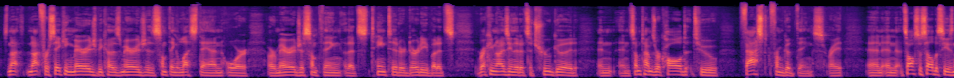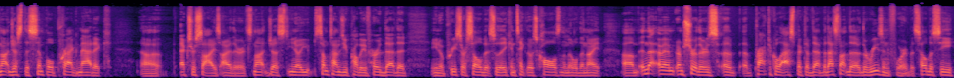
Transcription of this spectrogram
it's not not forsaking marriage because marriage is something less than or or marriage is something that's tainted or dirty, but it's recognizing that it's a true good and and sometimes we're called to fast from good things, right? And and it's also celibacy is not just the simple pragmatic uh, exercise either. It's not just, you know, you, sometimes you probably have heard that, that, you know, priests are celibate so they can take those calls in the middle of the night. Um, and that, I mean, I'm sure there's a, a, practical aspect of that, but that's not the, the reason for it. But celibacy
